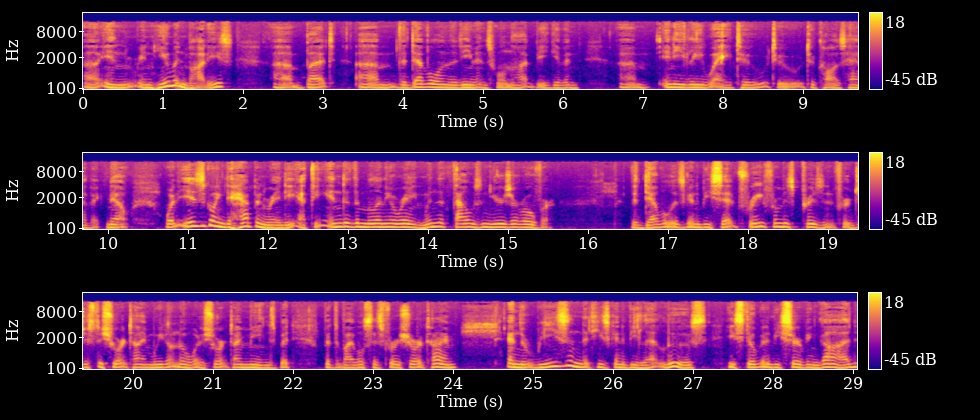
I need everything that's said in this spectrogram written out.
uh, in in human bodies, uh, but um, the devil and the demons will not be given um, any leeway to to to cause havoc. Now, what is going to happen, Randy, at the end of the millennial reign, when the thousand years are over? The devil is going to be set free from his prison for just a short time. We don't know what a short time means, but but the Bible says for a short time. And the reason that he's going to be let loose, he's still going to be serving God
